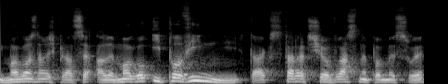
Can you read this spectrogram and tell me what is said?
i mogą znaleźć pracę, ale mogą i powinni tak, starać się o własne pomysły,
